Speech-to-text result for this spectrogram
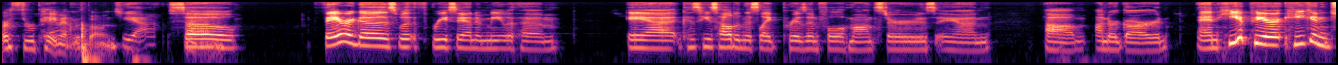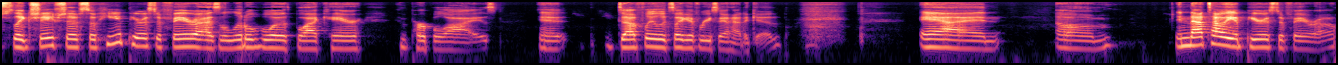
or through payment with bones. Yeah. So Feyre goes with Rhysand to meet with him, and because he's held in this like prison full of monsters and um under guard, and he appear he can like shapeshift, so he appears to Feyre as a little boy with black hair and purple eyes. It definitely looks like if Rhysand had a kid, and um, and that's how he appears to Feyre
